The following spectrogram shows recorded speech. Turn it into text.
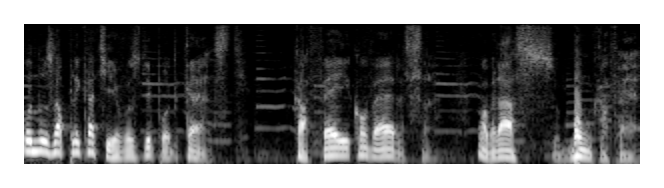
ou nos aplicativos de podcast. Café e conversa. Um abraço, bom café.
